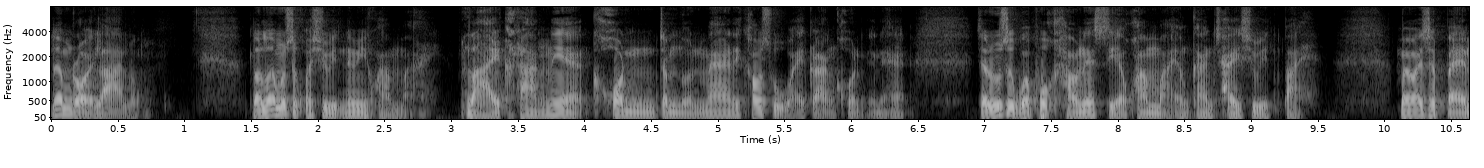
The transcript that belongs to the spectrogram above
เริ่มโรยลาลง เราเริ่มรู้สึกว่าชีวิตไม่มีความหมาย หลายครั้งเนี่ยคนจำนวนมากที่เข้าสู่วัยกลางคนเนี่ยนะฮะจะรู้สึกว่าพวกเขาเนี่ยเสียความหมายของการใช้ชีวิตไป ไม่ว่าจะเป็น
